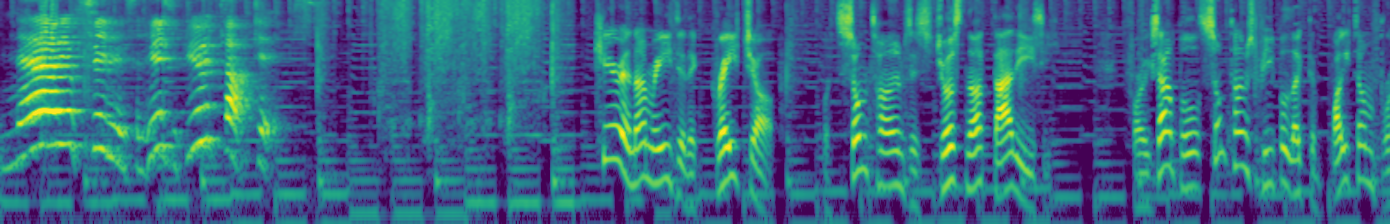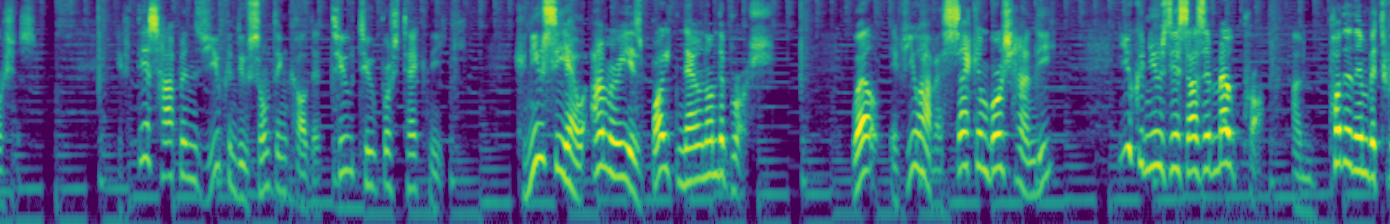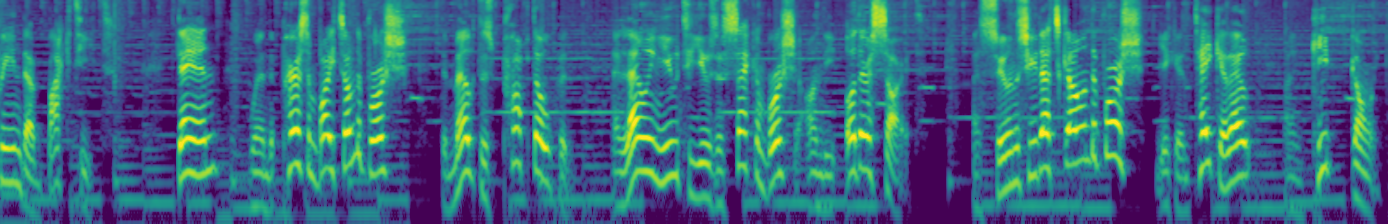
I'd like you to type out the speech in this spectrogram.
Now you're finished, and here's a few top tips. Kira and Amory did a great job, but sometimes it's just not that easy. For example, sometimes people like to bite on brushes. If this happens, you can do something called the two toothbrush technique. Can you see how Amory is biting down on the brush? Well, if you have a second brush handy, you can use this as a mouth prop and put it in between the back teeth. Then, when the person bites on the brush, the mouth is propped open, allowing you to use a second brush on the other side. As soon as she lets go on the brush, you can take it out and keep going.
